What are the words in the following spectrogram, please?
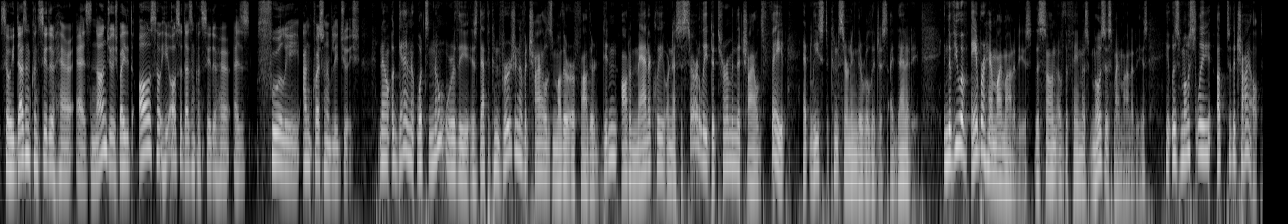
So he doesn't consider her as non-Jewish, but also he also doesn't consider her as fully, unquestionably Jewish. Now, again, what's noteworthy is that the conversion of a child's mother or father didn't automatically or necessarily determine the child's fate, at least concerning their religious identity. In the view of Abraham Maimonides, the son of the famous Moses Maimonides, it was mostly up to the child.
